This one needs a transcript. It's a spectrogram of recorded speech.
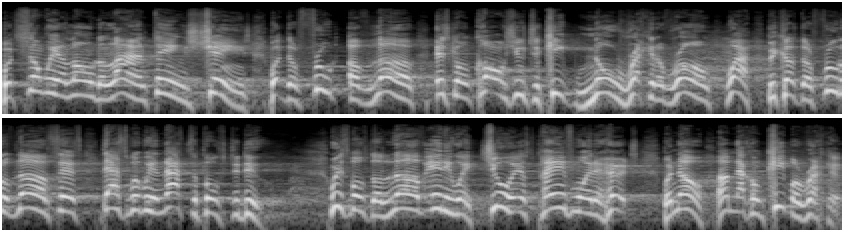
But somewhere along the line, things change. But the fruit of love is going to cause you to keep no record of wrong. Why? Because the fruit of love says that's what we're not supposed to do. We're supposed to love anyway. Sure, it's painful and it hurts, but no, I'm not going to keep a record.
